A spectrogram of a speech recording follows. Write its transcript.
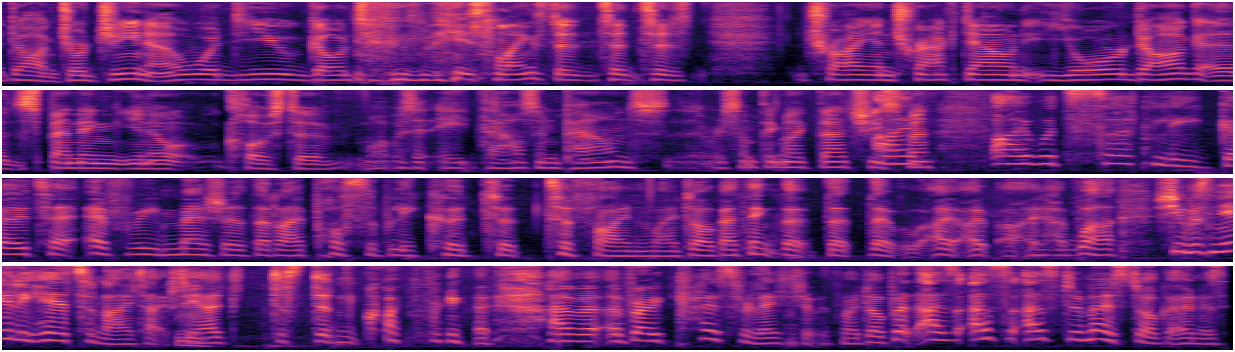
the dog. Georgina, would you go to these lengths to, to, to try and track down your dog, uh, spending, you know, close to, what was it, 8,000 pounds or something like that she I, spent? I would certainly go to every measure that I possibly could to, to find my dog. I think that that, that I, I, I well, she was nearly here tonight. Actually, Hmm. I just didn't quite bring her. I have a, a very close relationship with my dog, but as as as do most dog owners.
